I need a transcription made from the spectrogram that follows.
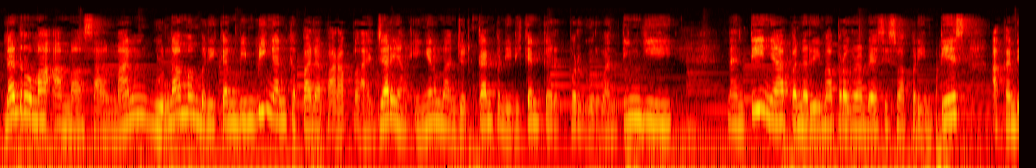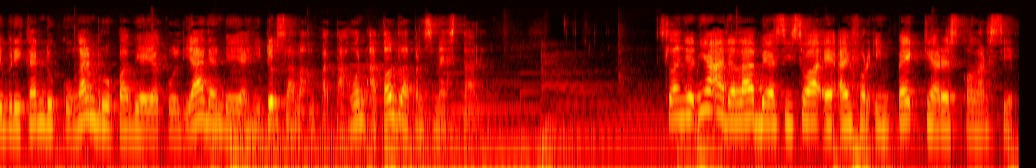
dan Rumah Amal Salman guna memberikan bimbingan kepada para pelajar yang ingin melanjutkan pendidikan ke perguruan tinggi. Nantinya penerima program beasiswa perintis akan diberikan dukungan berupa biaya kuliah dan biaya hidup selama 4 tahun atau 8 semester. Selanjutnya adalah beasiswa AI for Impact Career Scholarship.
